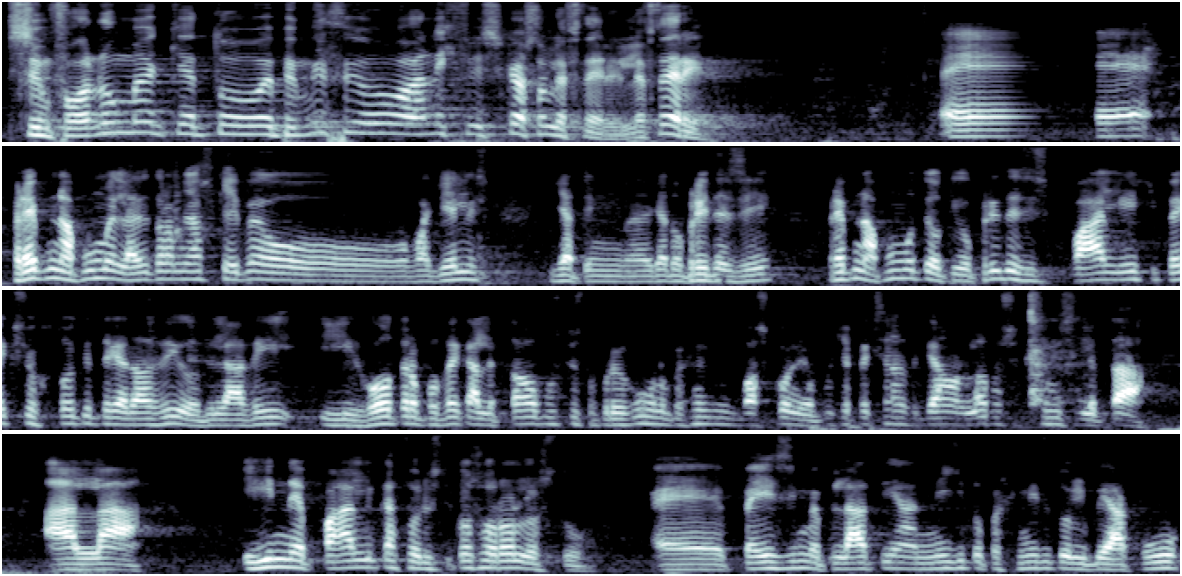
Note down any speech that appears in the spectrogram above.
Συμφωνούμε και το επιμήθειο ανήκει φυσικά στο Λευτέρη. Λευτέρη. Ε, ε, πρέπει να πούμε, δηλαδή τώρα μιας και είπε ο Βαγγέλης για, την, για τον Πρίντεζη, πρέπει να πούμε ότι ο Πρίντεζης πάλι έχει παίξει 8 και 32. Δηλαδή λιγότερο από 10 λεπτά όπως και στο προηγούμενο παιχνίδι του Βασκόνια που είχε παίξει, αν δεν κάνω λάθος, 6,5 λεπτά. Αλλά είναι πάλι καθοριστικός ο ρόλος του. Ε, παίζει με πλάτη, ανοίγει το παιχνίδι του Ολυμπιακού,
